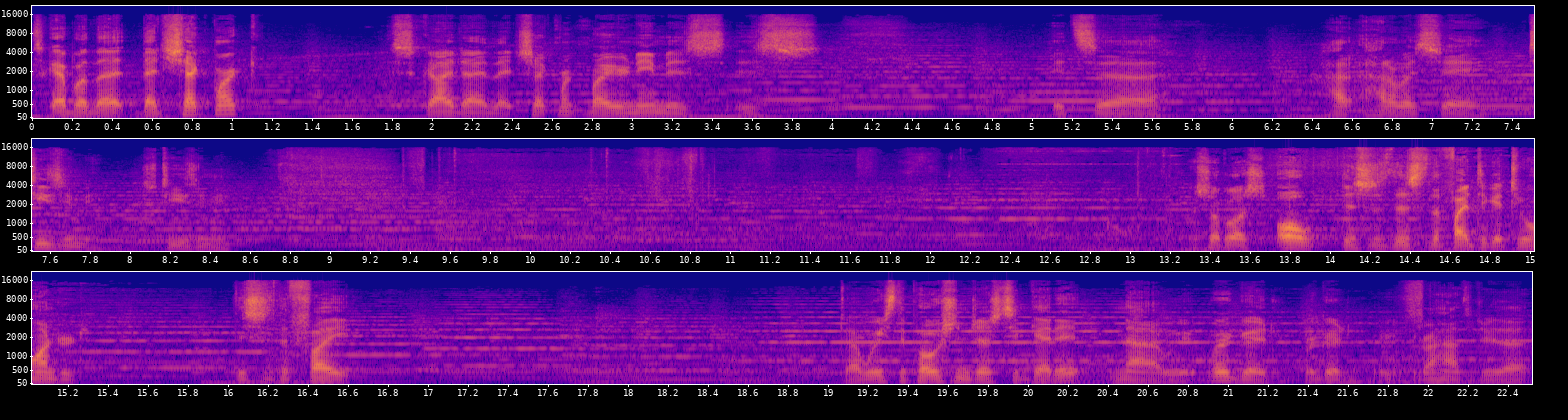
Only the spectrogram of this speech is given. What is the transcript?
Sky, but that that check mark, Skydie, that check mark by your name is is it's uh how, how do I say teasing me? It's teasing me. So close. Oh, this is this is the fight to get 200. This is the fight. Did I waste the potion just to get it? Nah, we, we're good. We're good. We don't have to do that.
